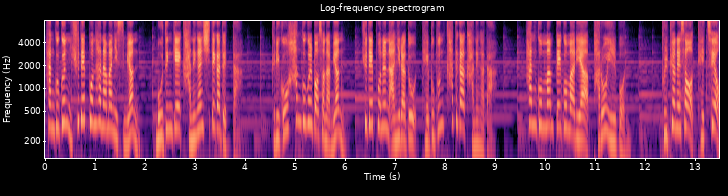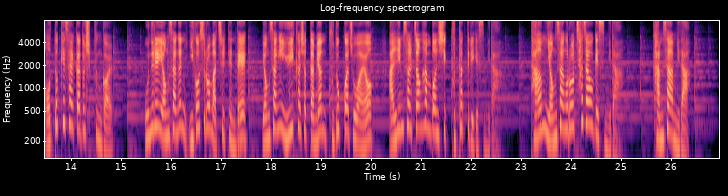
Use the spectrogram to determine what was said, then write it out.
한국은 휴대폰 하나만 있으면 모든 게 가능한 시대가 됐다. 그리고 한국을 벗어나면 휴대폰은 아니라도 대부분 카드가 가능하다. 한 곳만 빼고 말이야 바로 일본. 불편해서 대체 어떻게 살까도 싶은 걸. 오늘의 영상은 이것으로 마칠 텐데 영상이 유익하셨다면 구독과 좋아요, 알림 설정 한 번씩 부탁드리겠습니다. 다음 영상으로 찾아오겠습니다. 감사합니다.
